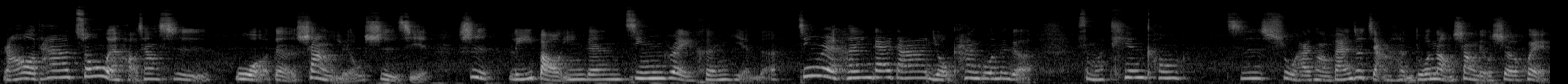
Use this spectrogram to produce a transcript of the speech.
然后它中文好像是我的上流世界，是李宝英跟金瑞亨演的。金瑞亨应该大家有看过那个什么《天空之树》还是什么，反正就讲很多那种上流社会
